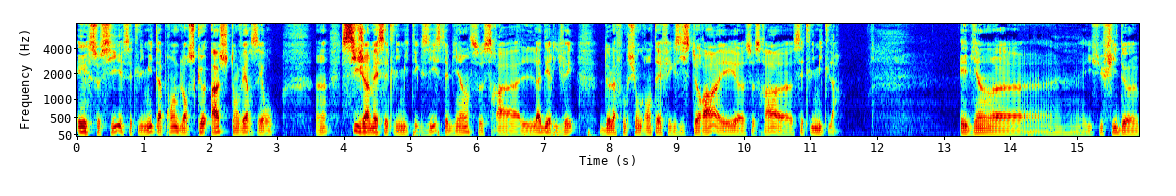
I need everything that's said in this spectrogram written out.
et ceci est cette limite à prendre lorsque h tend vers 0. Hein. Si jamais cette limite existe, eh bien, ce sera la dérivée de la fonction grand f existera et euh, ce sera euh, cette limite-là. Eh bien, euh, il, suffit de,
